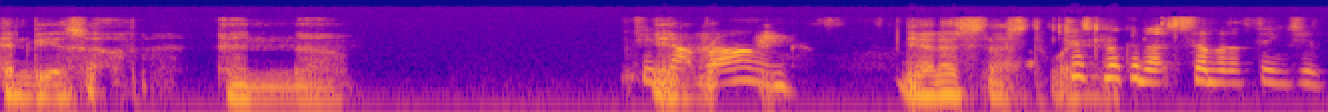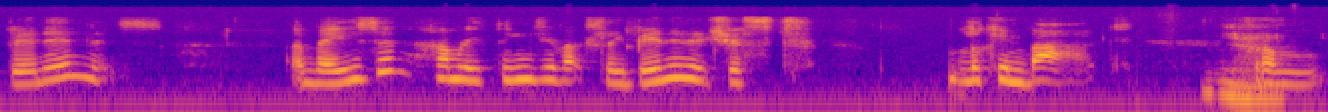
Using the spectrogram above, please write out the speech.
envious of. And uh, She's Yeah. not wrong. yeah, that's that's the way. Just looking at some of the things you've been in, it's amazing how many things you've actually been in. It's just looking back yeah. from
